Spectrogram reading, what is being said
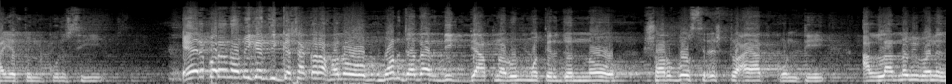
আয়াতুল কুরসি। এরপরে নবীকে জিজ্ঞাসা করা হলো, মর্যাদার দিক দিয়ে আপনার উন্মতের জন্য সর্বশ্রেষ্ঠ আয়াত কোনটি? আল্লাহ নবী বলেন,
